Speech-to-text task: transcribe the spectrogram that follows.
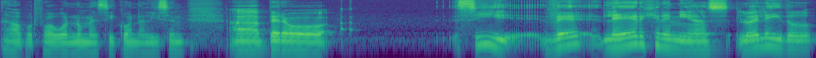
Ah, por favor, no me psicoanalicen. pero sí, leer Jeremías, lo he leído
